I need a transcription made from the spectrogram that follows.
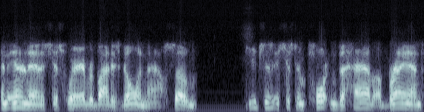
and the internet is just where everybody's going now. So you just it's just important to have a brand.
